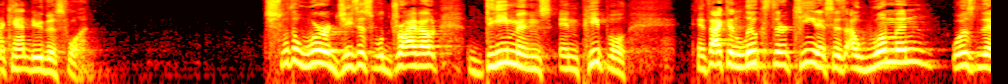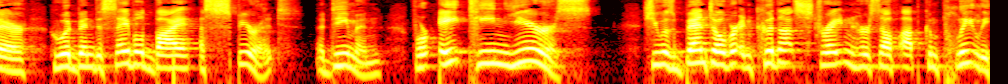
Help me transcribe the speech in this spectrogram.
I can't do this one. Just with a word, Jesus will drive out demons in people. In fact, in Luke 13, it says, A woman was there who had been disabled by a spirit, a demon, for 18 years. She was bent over and could not straighten herself up completely.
